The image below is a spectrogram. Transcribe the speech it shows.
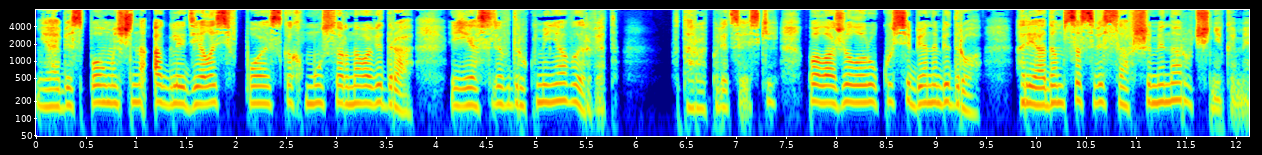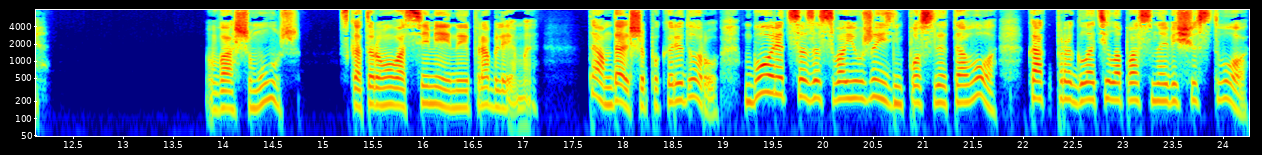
Я беспомощно огляделась в поисках мусорного ведра, если вдруг меня вырвет. Второй полицейский положил руку себе на бедро, рядом со свисавшими наручниками. «Ваш муж, с которым у вас семейные проблемы, там дальше по коридору, борется за свою жизнь после того, как проглотил опасное вещество,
